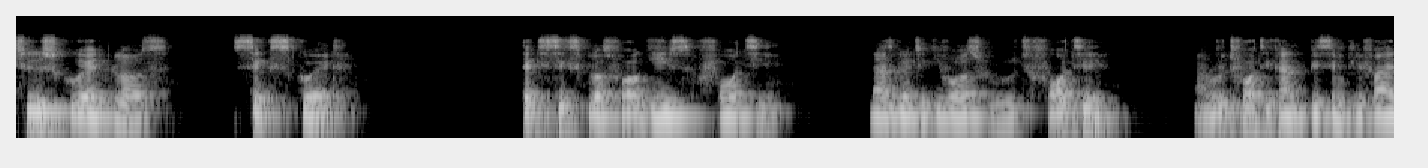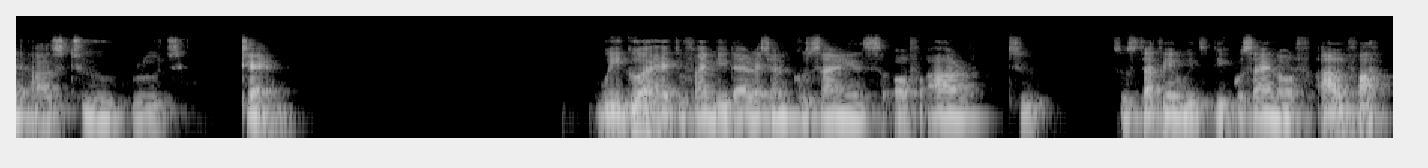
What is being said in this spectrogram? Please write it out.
2 squared plus 6 squared. 36 plus 4 gives 40. That's going to give us root 40. And root 40 can be simplified as 2 root 10. We go ahead to find the direction cosines of R 2. So starting with the cosine of alpha,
